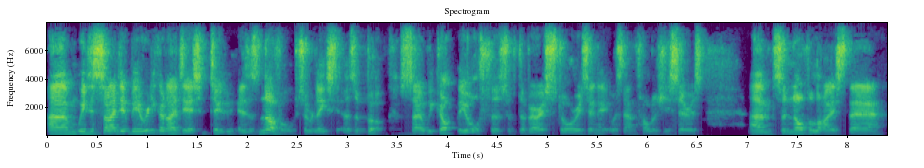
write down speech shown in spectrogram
um, we decided it'd be a really good idea to do as a novel, to release it as a book. So we got the authors of the various stories in it, it was an anthology series, um, to novelize their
